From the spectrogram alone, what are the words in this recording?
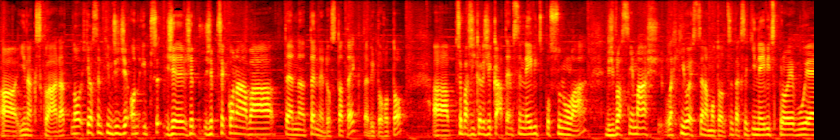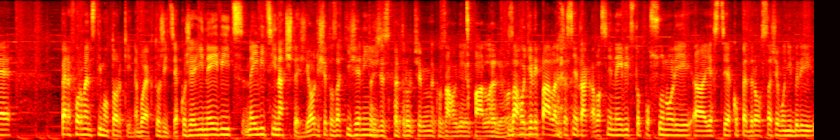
a, jinak skládat. No, chtěl jsem tím říct, že on i pře- že, že, že překonává ten, ten nedostatek tady tohoto. A třeba říkali, že KTM se nejvíc posunula, když vlastně máš lehkýho jezdce na motorce, tak se ti nejvíc projevuje performance té motorky, nebo jak to říct, jakože ji nejvíc, nejvíc ji načteš, jo? když je to zatížený. Takže s Petručem jako zahodili pár let, jo? Zahodili pár let, přesně tak. A vlastně nejvíc to posunuli eh, jezdci jako Pedrosa, že oni byli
